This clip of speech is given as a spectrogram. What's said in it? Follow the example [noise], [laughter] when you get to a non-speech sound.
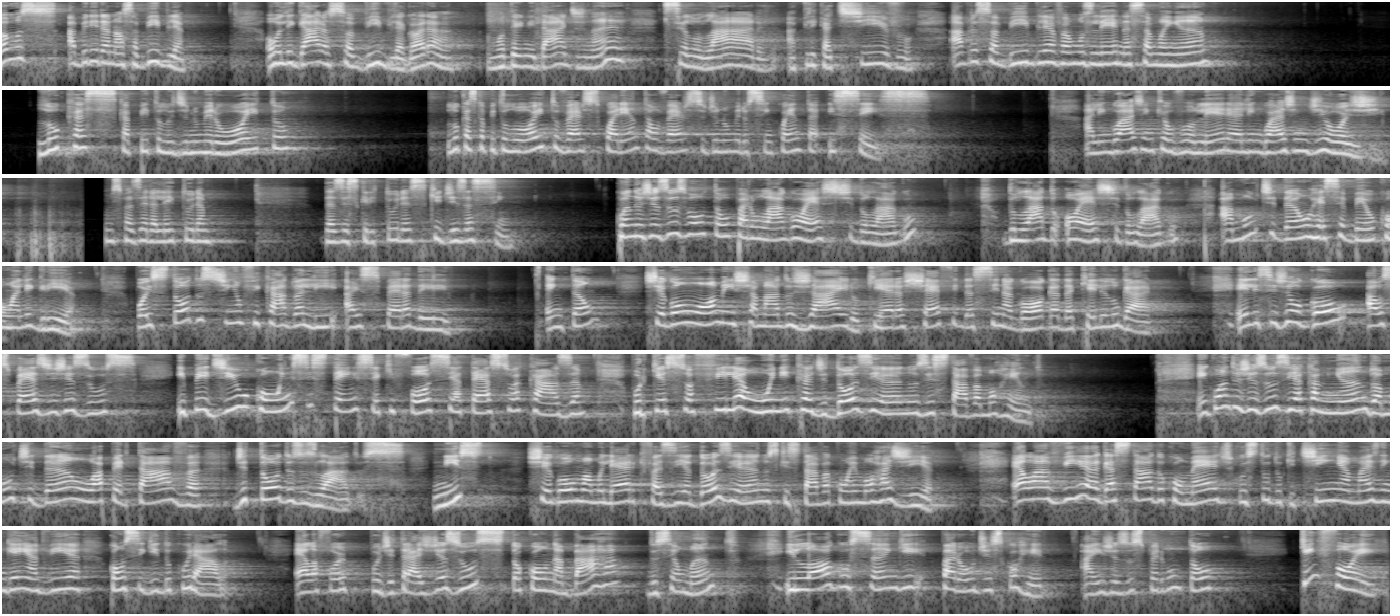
Vamos abrir a nossa Bíblia? Ou ligar a sua Bíblia, agora modernidade, né? Celular, aplicativo. Abra sua Bíblia, vamos ler nessa manhã. Lucas, capítulo de número 8. Lucas capítulo 8, verso 40 ao verso de número 56. A linguagem que eu vou ler é a linguagem de hoje. Vamos fazer a leitura das Escrituras que diz assim: Quando Jesus voltou para o lago oeste do lago, do lado oeste do lago, a multidão o recebeu com alegria, pois todos tinham ficado ali à espera dele. Então, chegou um homem chamado Jairo, que era chefe da sinagoga daquele lugar. Ele se jogou aos pés de Jesus e pediu com insistência que fosse até a sua casa, porque sua filha única de 12 anos estava morrendo. Enquanto Jesus ia caminhando, a multidão o apertava de todos os lados. Nisto, chegou uma mulher que fazia 12 anos que estava com hemorragia. Ela havia gastado com médicos tudo o que tinha, mas ninguém havia conseguido curá-la. Ela foi por detrás de Jesus, tocou na barra do seu manto e logo o sangue parou de escorrer. Aí Jesus perguntou: Quem foi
